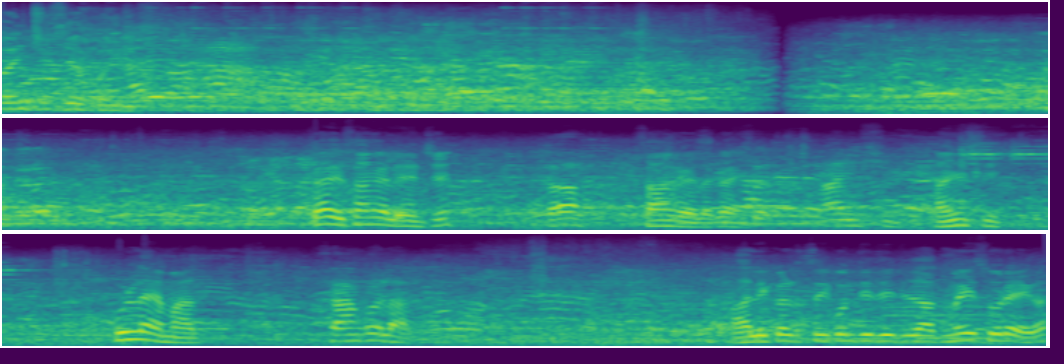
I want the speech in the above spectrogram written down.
पंचवीस एकोणीस. काय सांगायला यांचे? का? सांगायला काय? ऐंशी. ऐंशी. कुठला आहे माल? सांगोला. अलीकडचं कोणती तिथे जात? म्हैसूर आहे का?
